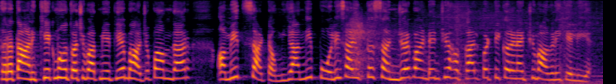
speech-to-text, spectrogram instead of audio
तर आता आणखी एक महत्वाची बातमी येते. भाजप आमदार अमित साटम यांनी पोलीस आयुक्त संजय पांडेंची हकालपट्टी करण्याची मागणी केली आहे.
